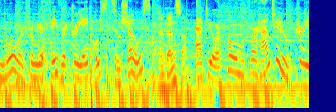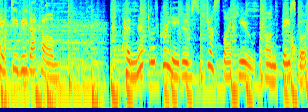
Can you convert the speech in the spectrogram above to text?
more from your favorite Create hosts and shows And then some. at your home for how to, CreateTV.com. Connect with creatives just like you on Facebook,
